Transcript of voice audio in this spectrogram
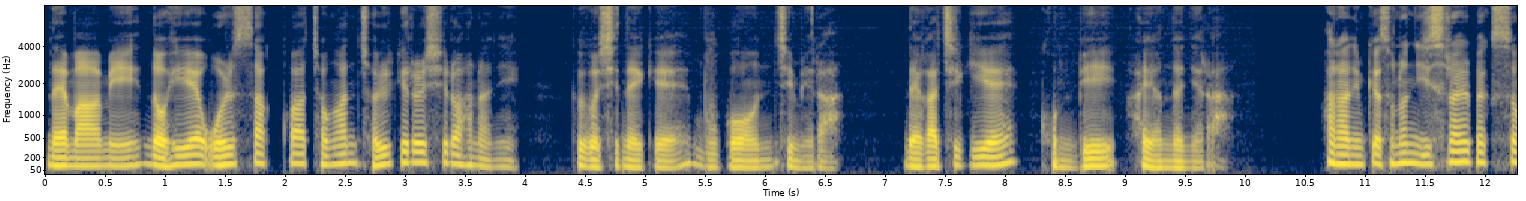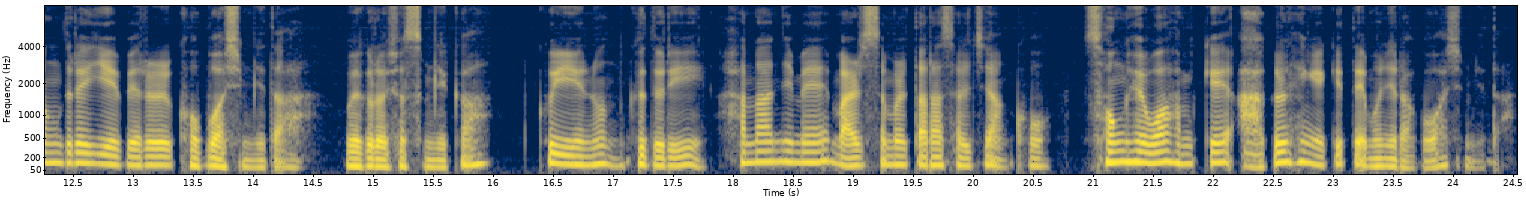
내 마음이 너희의 월삭과 정한 절기를 싫어하나니 그것이 내게 무거운 짐이라. 내가 지기에 곤비하였느니라. 하나님께서는 이스라엘 백성들의 예배를 거부하십니다. 왜 그러셨습니까? 그 이유는 그들이 하나님의 말씀을 따라 살지 않고 성회와 함께 악을 행했기 때문이라고 하십니다.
